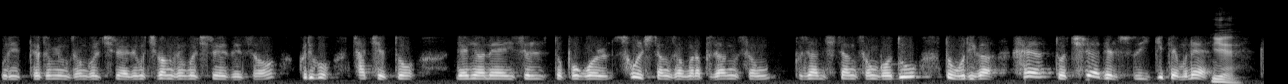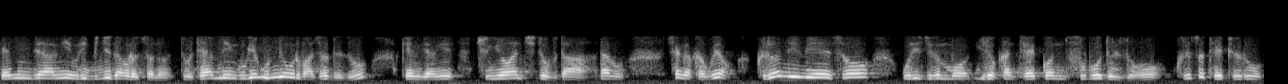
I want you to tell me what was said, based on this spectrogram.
우리 대통령 선거를 치러야 되고 지방 선거를 치러야 돼서 그리고 자체 또 내년에 있을 또 보궐 서울시장 선거나 부산성 부산시장 선거도 또 우리가 해 또 치러야 될수 있기 때문에 예. 굉장히 우리 민주당으로서는 또 대한민국의 운명으로 봐서도 굉장히 중요한 지도부다라고 생각하고요. 그런 의미에서 우리 지금 뭐 유력한 대권 후보들도 그래서 대표로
